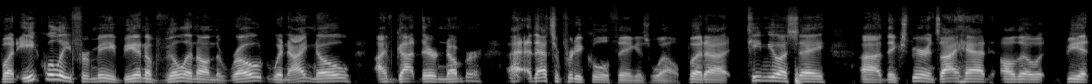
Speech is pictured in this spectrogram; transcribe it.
But equally for me being a villain on the road when i know i've got their number uh, that's a pretty cool thing as well. But uh, team usa uh, the experience I had, although it, be it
